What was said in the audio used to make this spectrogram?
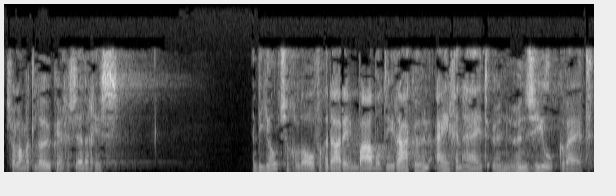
zolang het leuk en gezellig is. En de Joodse gelovigen daar in Babel, die raken hun eigenheid, hun, hun ziel kwijt,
